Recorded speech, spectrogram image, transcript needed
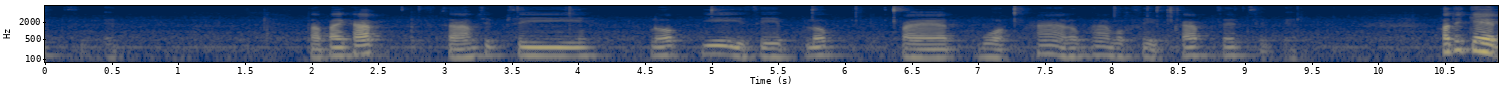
ต11 ต่อไปครับ 34ลบ20ลบแปดบวกห้าลบห้าบวกสิบครับเซตสิบเอ็ดข้อที่เจ็ด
